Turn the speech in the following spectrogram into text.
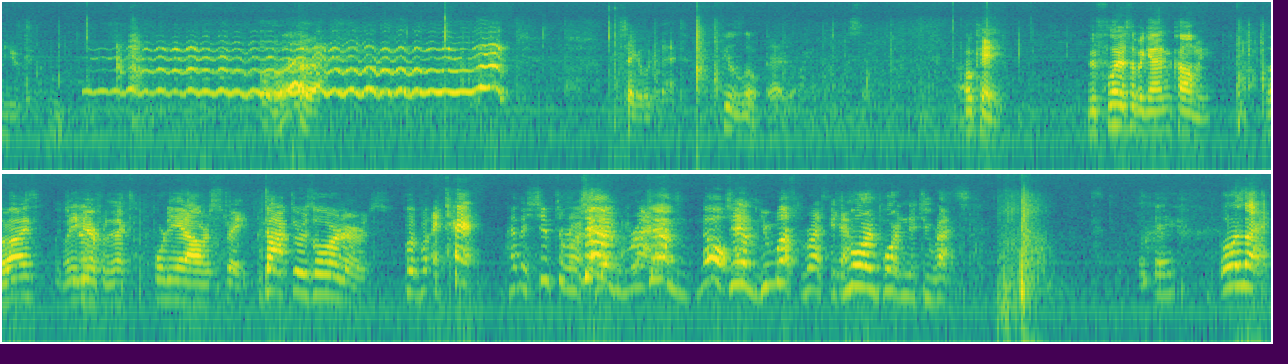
Mute. Let's oh. take a look at that. Feels a little better. Okay. If it flares up again, call me. Otherwise, wait here for the next 48 hours straight. Doctor's orders. But, but I can't. I have a ship to run. Jim! rest. Jim! No! Jim, you must rest. It's Captain. more important that you rest. Okay. What was that?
